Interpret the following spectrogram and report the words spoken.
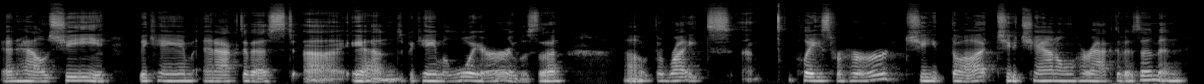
and how she became an activist uh, and became a lawyer. It was the uh, the right uh, place for her. She thought to channel her activism, and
